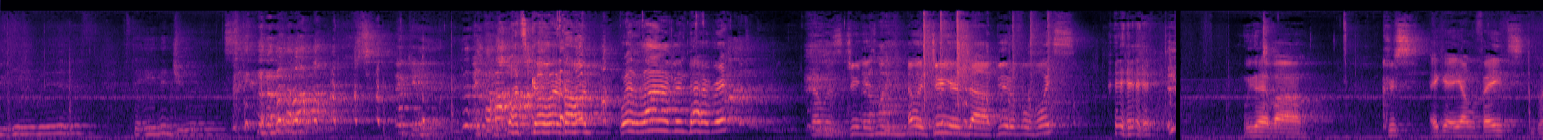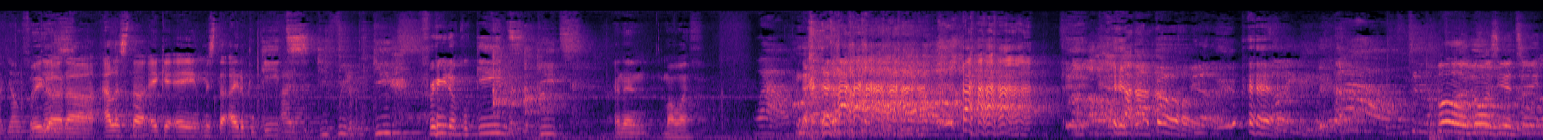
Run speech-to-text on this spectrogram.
You here with Dane and Jules. What's going on? We're live and direct. That was Junior's. That was Junior's uh, beautiful voice. we have uh, Chris, aka Young Fades. We got young We got uh, Alistair, aka Mr. Ida I Pukits. keep free to Geeks. Frida Pukits. Geeks. And then my wife. Wow. Oh, here too.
